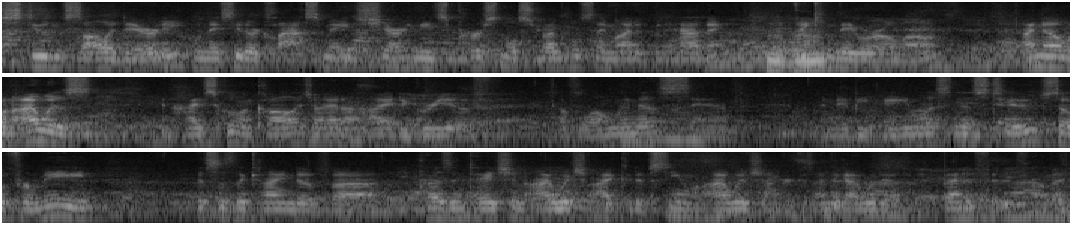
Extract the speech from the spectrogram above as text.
student solidarity when they see their classmates sharing these personal struggles they might have been having, mm-hmm. thinking they were alone. I know when I was high school and college, I had a high degree of, of loneliness and, and maybe aimlessness too. So for me, this is the kind of uh, presentation I wish I could have seen when I was younger because I think I would have benefited from it.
